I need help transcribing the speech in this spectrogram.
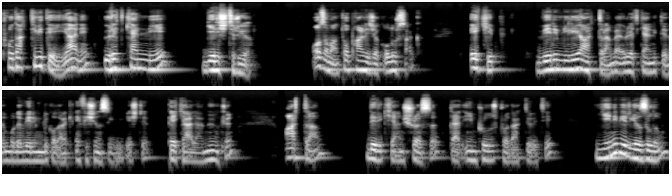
Productivity'yi yani üretkenliği geliştiriyor. O zaman toparlayacak olursak ekip verimliliği arttıran ben üretkenlik dedim burada verimlilik olarak efficiency gibi geçti. Pekala mümkün. Arttıran dedik yani şurası that improves productivity. Yeni bir yazılım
